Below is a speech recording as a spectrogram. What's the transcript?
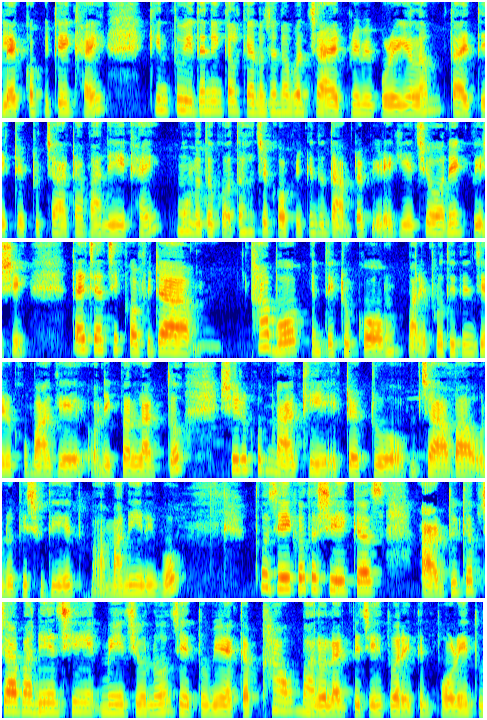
ব্ল্যাক কফিটাই খাই। কিন্তু ইদানিংকাল কেন যেন আবার চায়ের প্রেমে পড়ে গেলাম, তাই তো একটু একটু চাটা বানিয়ে খাই। মূলত কথা হচ্ছে কফির, কিন্তু দামটা বেড়ে গিয়েছে অনেক বেশি। তাই চাচ্ছি কফিটা খাব, কিন্তু একটু কম। মানে প্রতিদিন যেরকম আগে অনেকবার লাগতো, সেরকম না খেয়ে একটু একটু চা বা অন্য কিছু দিয়ে মানিয়ে নিব। তো যেই কথা সেই কাজ। আর দুই কাপ চা বানিয়েছি মেয়ের জন্য। যে তুমি এক কাপ খাও, ভালো লাগবে। যেহেতু আর একদিন পরে দু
